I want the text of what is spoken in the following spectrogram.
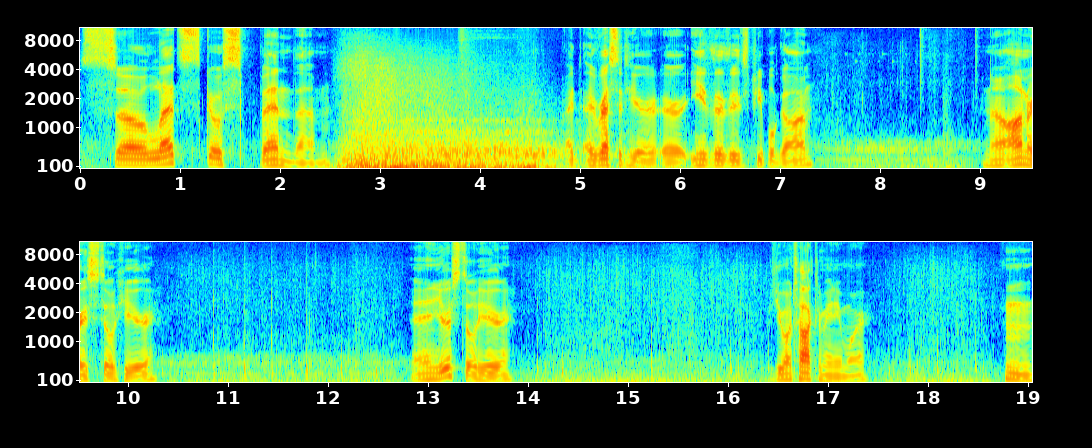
So let's go spend them. I, I rested here. Are either of these people gone? No, Anri's still here. And you're still here. But you won't talk to me anymore. Hmm.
